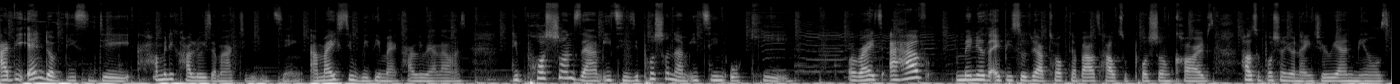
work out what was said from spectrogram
at the end of this day, how many calories am I actually eating? Am I still within my calorie allowance? The portions that I'm eating, the portion I'm eating okay? All right. I have many other episodes where I've talked about how to portion carbs, how to portion your Nigerian meals.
